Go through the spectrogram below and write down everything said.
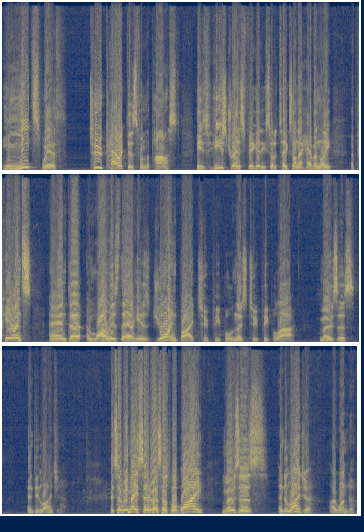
he meets with two characters from the past he's, he's transfigured. He sort of takes on a heavenly appearance. And, uh, and while he's there, he is joined by two people, and those two people are Moses and Elijah. And so we may say to ourselves, well, why Moses and Elijah, I wonder?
